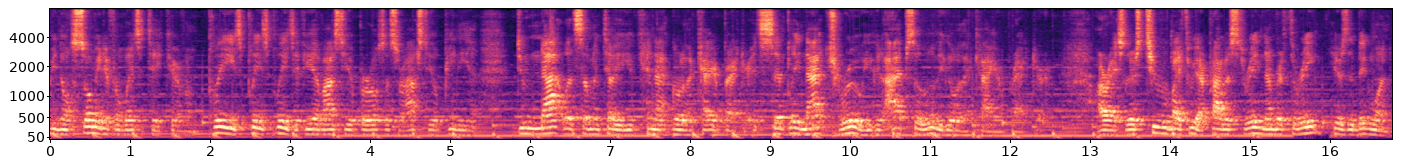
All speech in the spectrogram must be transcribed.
We know so many different ways to take care of them. Please, please, please, if you have osteoporosis or osteopenia, do not let someone tell you you cannot go to the chiropractor. It's simply not true. You can absolutely go to the chiropractor. All right, so there's two of my three. I promised three. Number three, here's the big one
